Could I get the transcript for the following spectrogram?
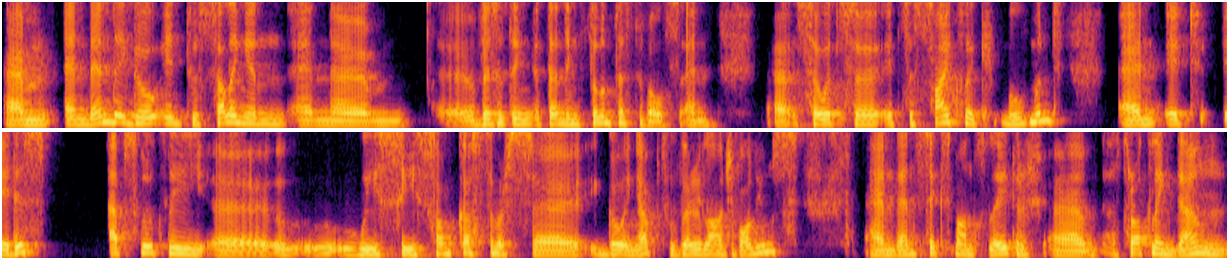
um, and then they go into selling and and um, uh, visiting, attending film festivals, and uh, so it's a it's a cyclic movement, and it it is absolutely uh, we see some customers going up to very large volumes and then six months later uh, throttling down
